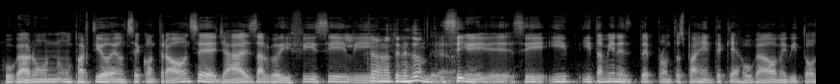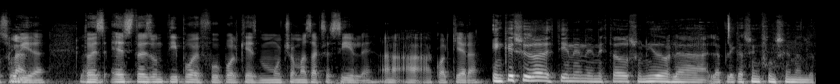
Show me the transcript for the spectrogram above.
jugar un, un partido de 11 contra 11 ya es algo difícil. Y, Claro, no tenés dónde. Sí, eh, sí. Y, y también es, de pronto es para gente que ha jugado maybe toda su Claro, vida. claro. Entonces, esto es un tipo de fútbol que es mucho más accesible a, a- a cualquiera. ¿En qué ciudades tienen en Estados Unidos la, la aplicación funcionando?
